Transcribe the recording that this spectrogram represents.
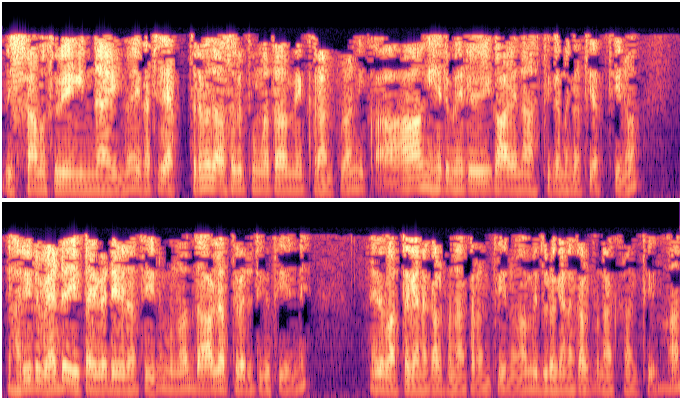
විශ්‍රාම සුවයෙන් ඉන්න අය ඉන්නවා. ඒකට ඇත්තටම දවසකට තුන් වතාවක් මේක කරන්න පුළුවන්. නිකාන් එහෙට මෙහෙට වෙයි කාය නාස්ති කරන ගතියක් තියෙනවා. හරියට වැඩ ඒකයි වැඩේ වෙලා තියෙන්නේ. මොනවද දාගත්ත වැඩ ටික තියෙන්නේ. නේද? වත්ත ගැන කල්පනා කරන් තියෙනවා, මිදුර ගැන කල්පනා කරන් තියෙනවා,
